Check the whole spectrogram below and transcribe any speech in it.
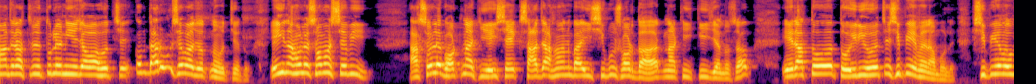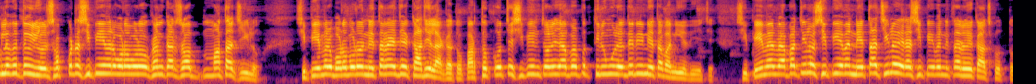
মাঝরাত্রে তুলে নিয়ে যাওয়া হচ্ছে, খুব দারুণ সেবা যত্ন হচ্ছে তো। এই না হলে সমাজসেবী, আসলে ঘটনা কি? এই শেখ শাহজাহান বা এই শিবু সর্দার নাকি কি যেন সব, এরা তো তৈরি হয়েছে সিপিএমের আমলে। সিপিএম ওগুলোকে তৈরি হয়েছে, সবকটা সিপিএমের বড় বড় ওখানকার সব মাথা ছিল। সিপিএমের বড় বড় নেতারা এদের কাজে লাগাতো। পার্থক্য হচ্ছে সিপিএম চলে যাওয়ার পর তৃণমূল এদেরই নেতা বানিয়ে দিয়েছে। সিপিএমের ব্যাপার ছিল, সিপিএমের নেতা ছিল, এরা সিপিএমের নেতার হয়ে কাজ করতো।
